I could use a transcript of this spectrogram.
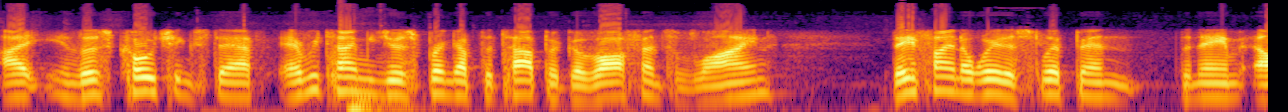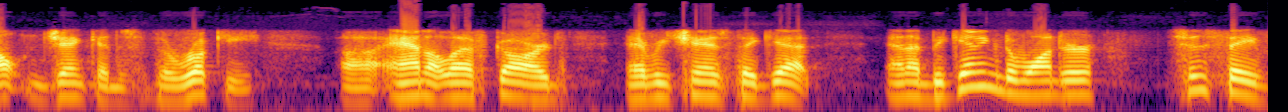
I you know, this coaching staff. Every time you just bring up the topic of offensive line, they find a way to slip in the name Elgton Jenkins, the rookie, uh, and a left guard every chance they get. And I'm beginning to wonder, since they've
